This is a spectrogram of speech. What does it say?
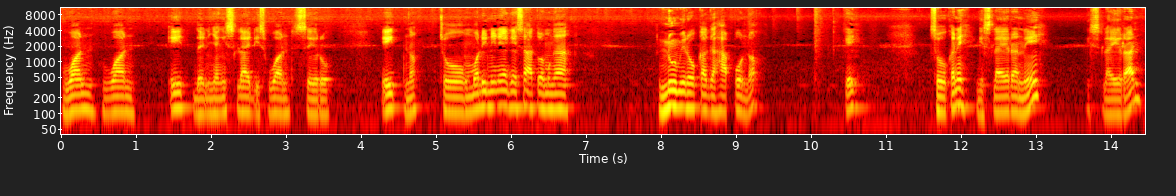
118 then yang slide is 108, no? So, mo din niya guys sa ato mga numero kagahapon, no? Okay? So, kani, gislayran ni, gislayran,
